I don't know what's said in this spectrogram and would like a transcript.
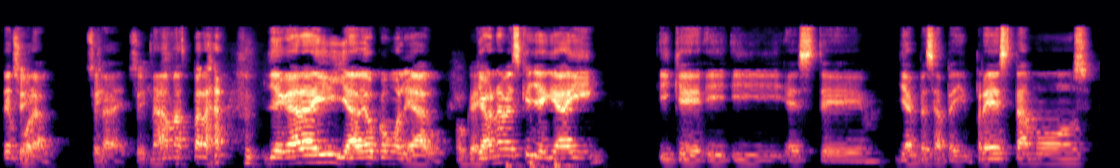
temporal. Sí, o sea, sí. Nada más para llegar ahí y ya veo cómo le hago. Ok. Ya una vez que llegué ahí y que y, y, este, ya empecé a pedir préstamos,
